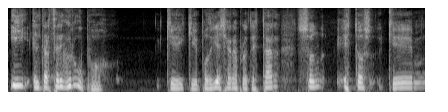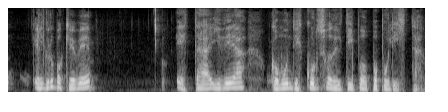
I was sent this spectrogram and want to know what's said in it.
Y el tercer grupo que, que podría llegar a protestar son estos que, el grupo que ve esta idea como un discurso del tipo populista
